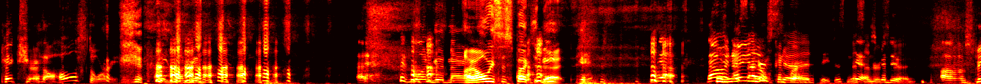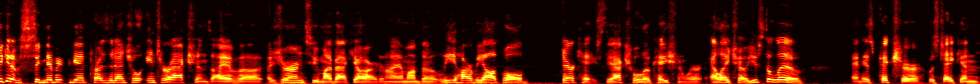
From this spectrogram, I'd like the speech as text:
picture, the whole story, is one good, one good man. I always suspected that. yeah. Now, He now you know, confirmed. misunderstood. He just Yeah, good misunderstood. Um, speaking of significant presidential interactions, I have uh, adjourned to my backyard, and I am on the Lee Harvey Oswald staircase, the actual location where LHO used to live, and his picture was taken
